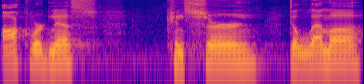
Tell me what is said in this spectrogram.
awkwardness, concern, dilemma,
